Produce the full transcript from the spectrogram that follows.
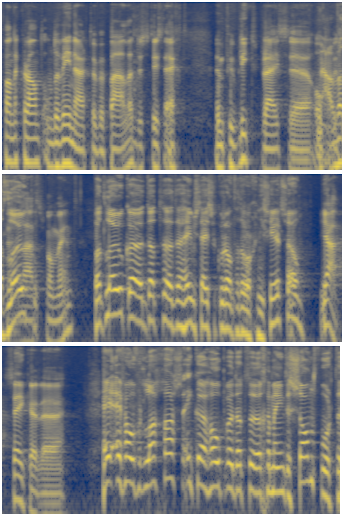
van de krant om de winnaar te bepalen. Dus het is echt een publieksprijs eh, op Nou, het leuk. laatste moment. Wat leuk eh, dat eh, de Heemsteedse Courant het organiseert zo. Ja, zeker. Hey, even over het lachgas. Ik hoop dat de gemeente Zandvoort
